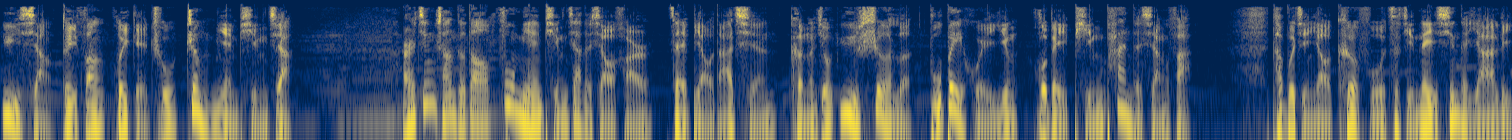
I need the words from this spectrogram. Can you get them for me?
预想对方会给出正面评价，而经常得到负面评价的小孩，在表达前可能就预设了不被回应或被评判的想法。他不仅要克服自己内心的压力，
